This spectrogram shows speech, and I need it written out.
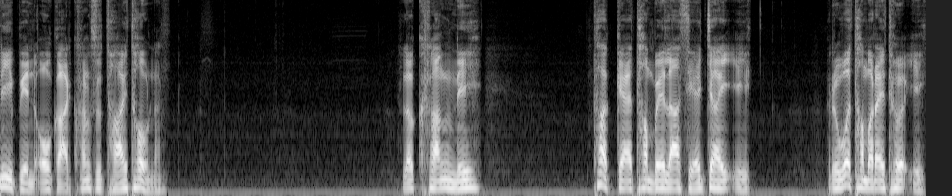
นี่เป็นโอกาสครั้งสุดท้ายเท่านั้น แล้วครั้งนี้ ถ้าแกทำเบลาเสียใจอีก หรือว่าทำอะไรเธออีก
